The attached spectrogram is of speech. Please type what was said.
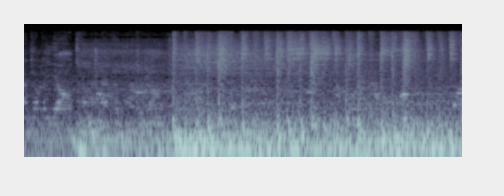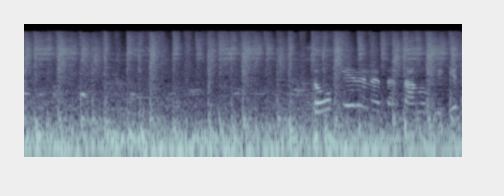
so okay ra na tantangog ligid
